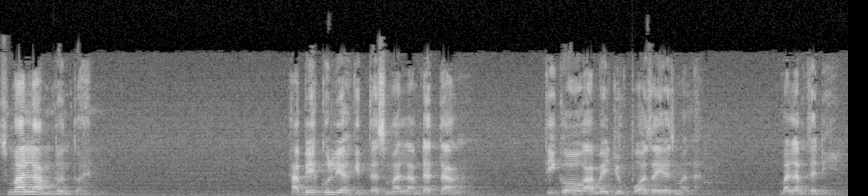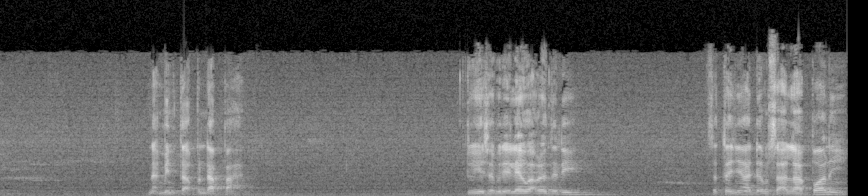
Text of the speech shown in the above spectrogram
Semalam tuan-tuan. Habis kuliah kita semalam, datang. Tiga orang mai jumpa saya semalam. Malam tadi. Nak minta pendapat. Tu yang saya boleh lewat malam tadi. Saya ada masalah apa ni?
